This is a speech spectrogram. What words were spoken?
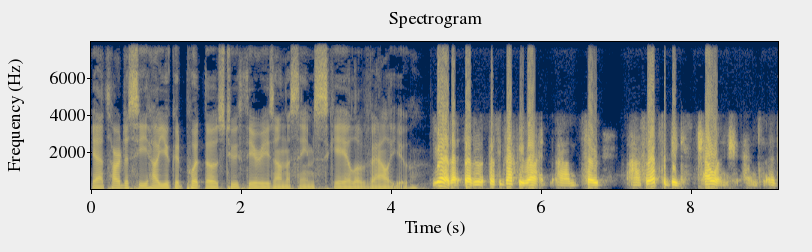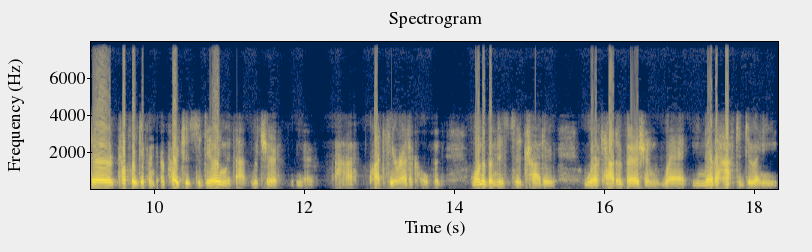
Yeah, it's hard to see how you could put those two theories on the same scale of value. Yeah, that, that, that's exactly right. Um, so, uh, so that's a big challenge, and uh, there are a couple of different approaches to dealing with that, which are, you know, uh, quite theoretical. But one of them is to try to work out a version where you never have to do any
